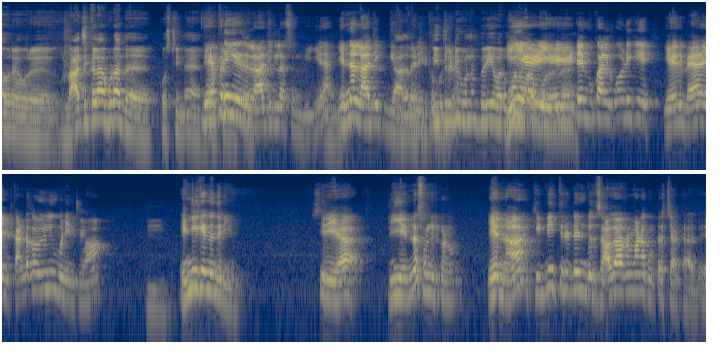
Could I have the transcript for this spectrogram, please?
அவர் ஒரு லாஜிக்கலாக கூட அந்த கொஸ்டினை எப்படி இது லாஜிக்கலா சொல்வீங்க என்ன லாஜிக் நீ திருடி ஒன்றும் பெரிய வருமானம். எட்டே முக்கால் கோடிக்கு ஏழு வேற கண்ட தொழிலையும் பண்ணியிருக்கலாம். எங்களுக்கு என்ன தெரியும்? சரியா? நீ என்ன சொல்லியிருக்கணும் ஏன்னா கிட்னி திருட்டு என்பது சாதாரணமான குற்றச்சாட்டாது.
